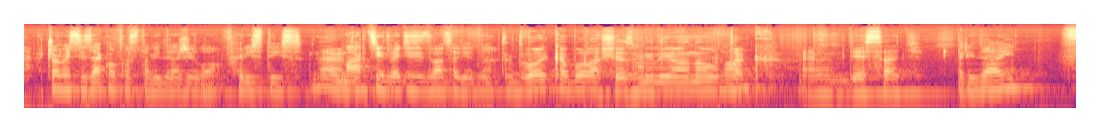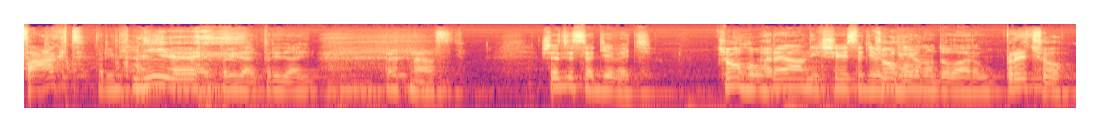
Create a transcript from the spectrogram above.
A čo myslíš, za koľko sa to vydražilo v Christie's? V Neviem, marci 2021. Tak dvojka bola 6 miliónov, No. tak neviem, 10. Pridaj. Fakt? Pridaj. Nie. Pridaj, pridaj. 15. 69. Čoho? A reálnych 69 Čoho? miliónov dolárov. Prečo?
